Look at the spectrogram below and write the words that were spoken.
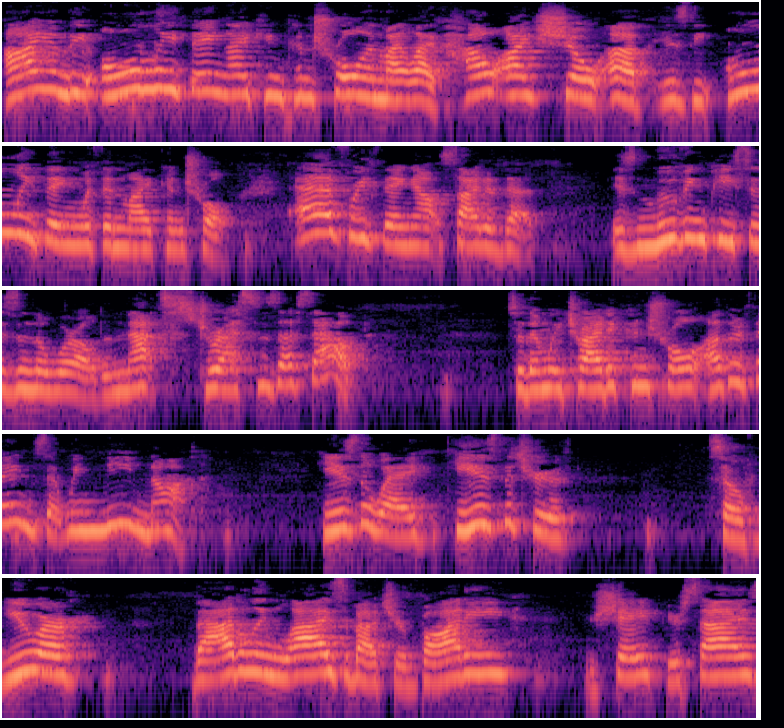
I am the only thing I can control in my life. How I show up is the only thing within my control. Everything outside of that is moving pieces in the world and that stresses us out. So then we try to control other things that we need not. He is the way. He is the truth. So if you are battling lies about your body, your shape, your size,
